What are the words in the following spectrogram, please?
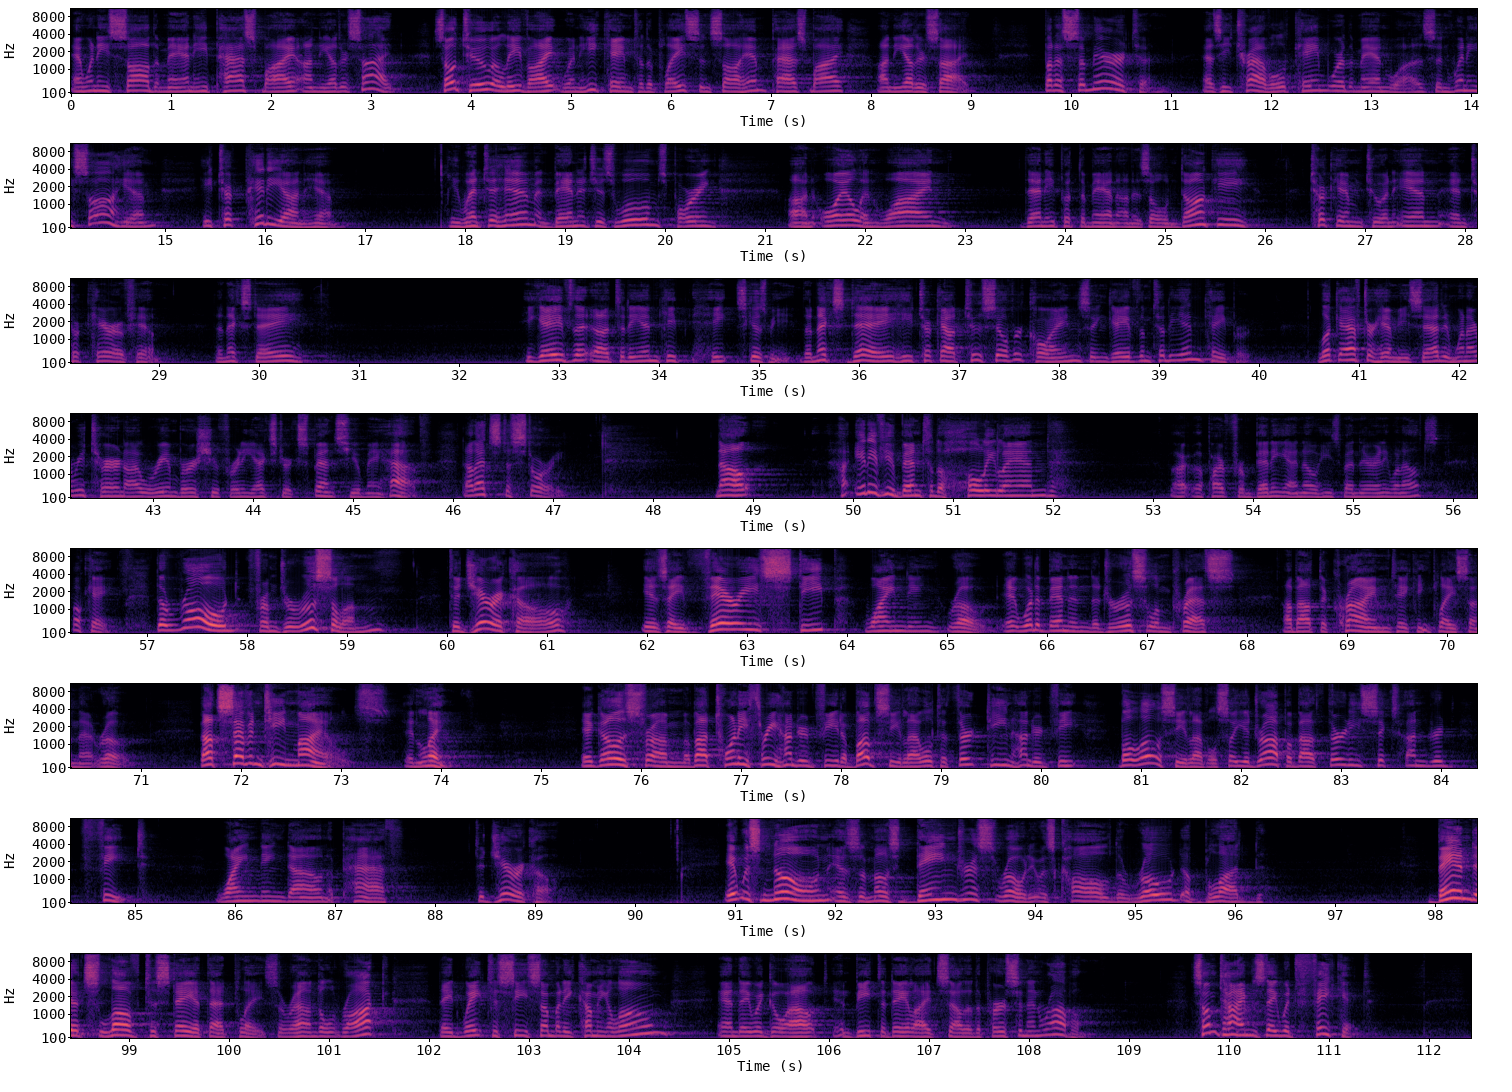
and when he saw the man, he passed by on the other side. So too, a Levite, when he came to the place and saw him, passed by on the other side. But a Samaritan, as he traveled, came where the man was, and when he saw him, he took pity on him. He went to him and bandaged his wounds, pouring on oil and wine. Then he put the man on his own donkey, took him to an inn, and took care of him. The next day, he gave the, uh, to the innkeeper, excuse me, the next day he took out two silver coins and gave them to the innkeeper. Look after him, he said, and when I return, I will reimburse you for any extra expense you may have. Now, that's the story. Now, any of you been to the Holy Land? Apart from Benny, I know he's been there. Anyone else? Okay. The road from Jerusalem to Jericho is a very steep, winding road. It would have been in the Jerusalem press about the crime taking place on that road. About 17 miles in length. It goes from about 2,300 feet above sea level to 1,300 feet below sea level. So you drop about 3,600 feet winding down a path to Jericho. It was known as the most dangerous road. It was called the Road of Blood. Bandits loved to stay at that place around a rock. They'd wait to see somebody coming alone, and they would go out and beat the daylights out of the person and rob them. Sometimes they would fake it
